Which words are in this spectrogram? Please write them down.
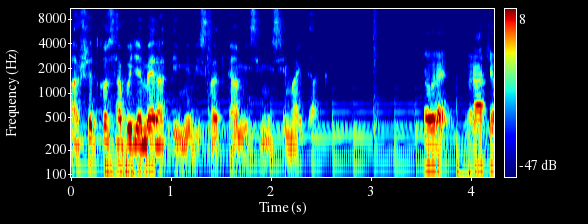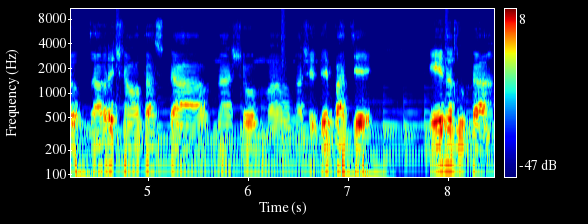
A všetko sa bude merať tými výsledkami, si myslím aj tak. Dobre, Vrátil, záverečná otázka v, našom, v našej debate je jednoduchá.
